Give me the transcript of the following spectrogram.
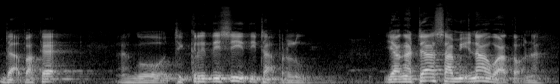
Tidak pakai anggo dikritisi tidak perlu. Yang ada sami'na wa ta'na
